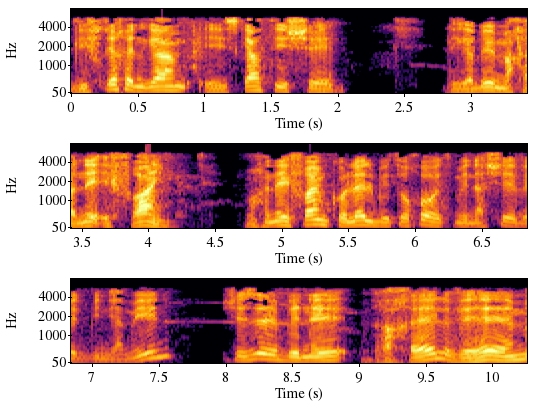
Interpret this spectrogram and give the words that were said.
לפני כן גם הזכרתי שלגבי מחנה אפרים, מחנה אפרים כולל בתוכו את מנשה ואת בנימין, שזה בני רחל, והם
